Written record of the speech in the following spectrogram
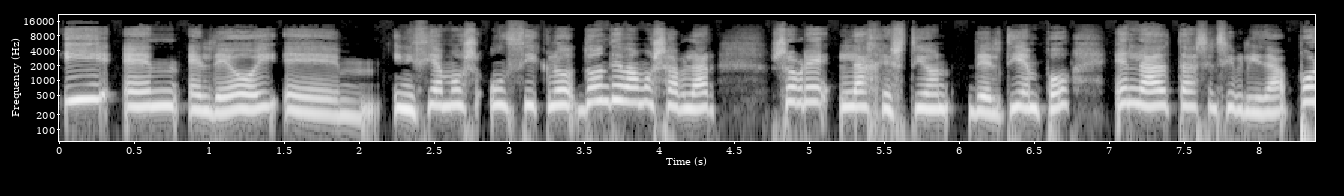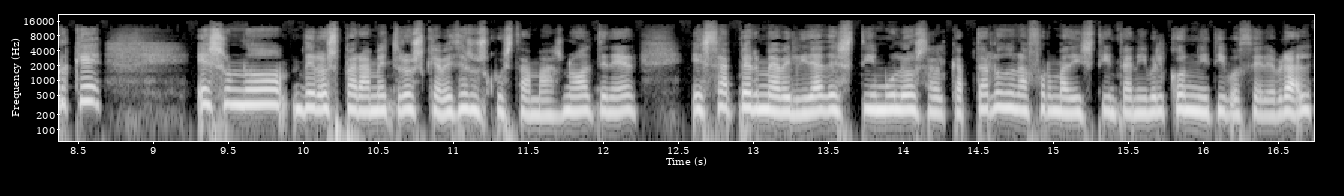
Y en el de hoy em, iniciamos un ciclo donde vamos a hablar sobre la gestión del tiempo en la alta sensibilidad, porque es uno de los parámetros que a veces nos cuesta más, ¿no? Al tener esa permeabilidad de estímulos, al captarlo de una forma distinta a nivel cognitivo cerebral,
